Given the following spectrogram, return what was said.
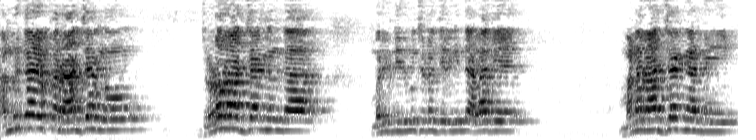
అమెరికా యొక్క రాజ్యాంగం దృఢ రాజ్యాంగంగా మరి నిర్మించడం జరిగింది. అలాగే మన రాజ్యాంగాన్ని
